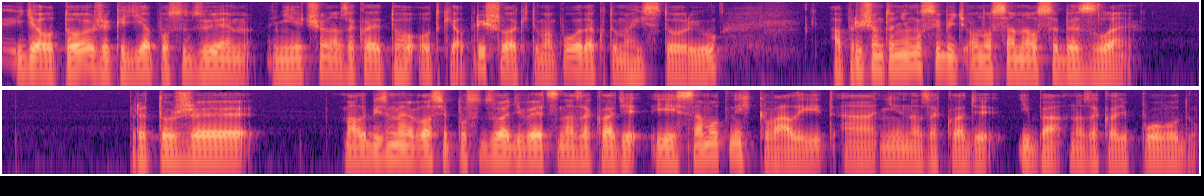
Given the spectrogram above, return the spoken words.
ide o to, že keď ja posudzujem niečo na základe toho, odkiaľ prišlo, aký to má pôvod, akú to má históriu, a pričom to nemusí byť ono samé o sebe zlé. Pretože mali by sme vlastne posudzovať vec na základe jej samotných kvalít a nie na základe iba na základe pôvodu.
